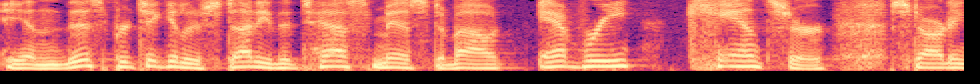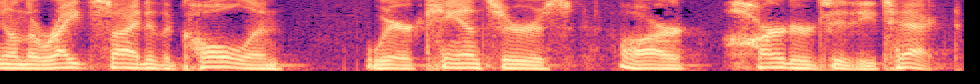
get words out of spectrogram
in this particular study, the test missed about every cancer starting on the right side of the colon where cancers are harder to detect.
